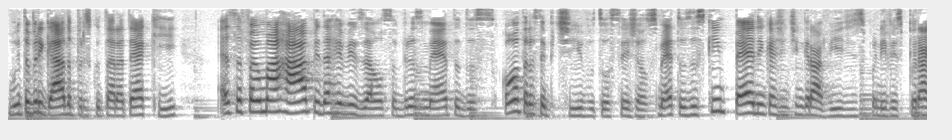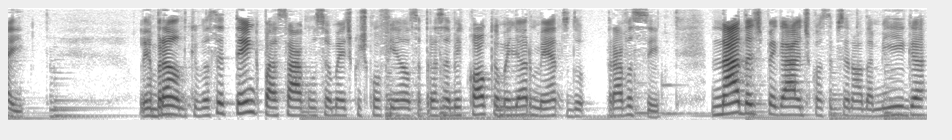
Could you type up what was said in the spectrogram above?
Muito obrigada por escutar até aqui. Essa foi uma rápida revisão sobre os métodos contraceptivos, ou seja, os métodos que impedem que a gente engravide disponíveis por aí. Lembrando que você tem que passar com o seu médico de confiança para saber qual que é o melhor método para você. Nada de pegar anticoncepcional da amiga,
